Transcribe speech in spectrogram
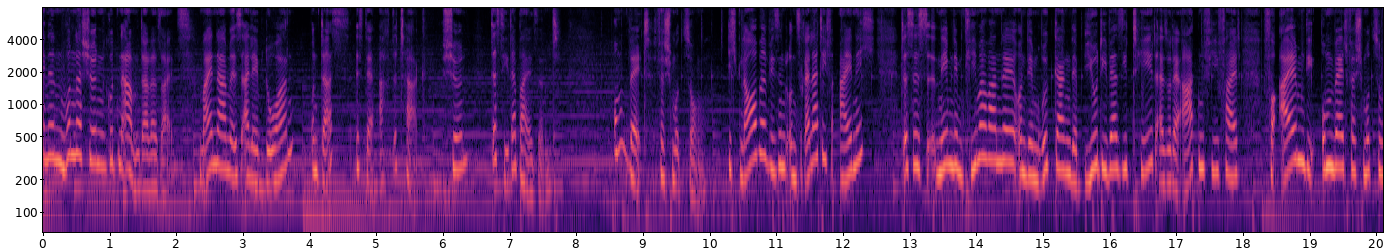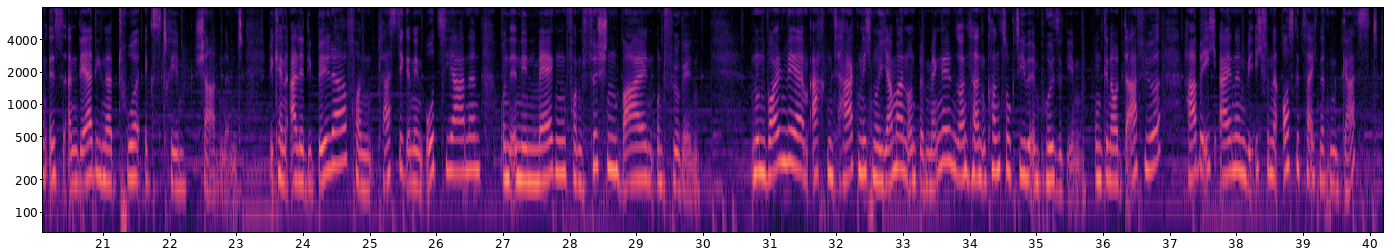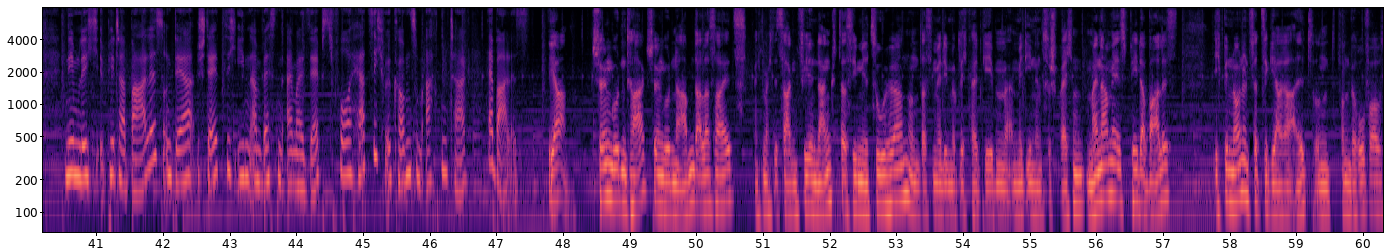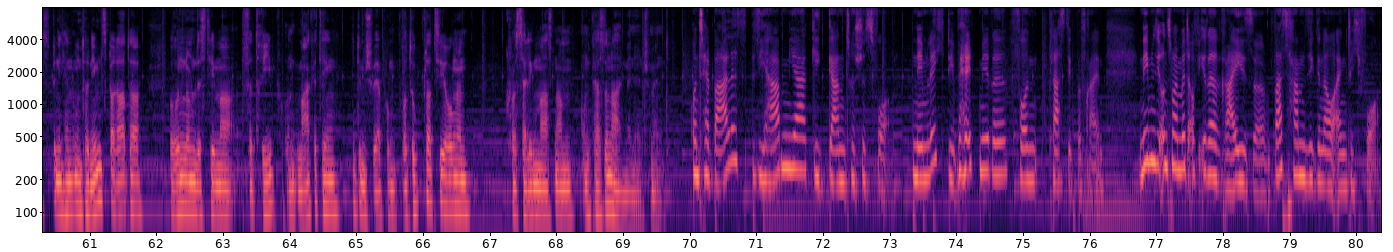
Einen wunderschönen guten Abend allerseits. Mein Name ist Aleb Doan und das ist der achte Tag. Schön, dass Sie dabei sind. Umweltverschmutzung. Ich glaube, wir sind uns relativ einig, dass es neben dem Klimawandel und dem Rückgang der Biodiversität, also der Artenvielfalt, vor allem die Umweltverschmutzung ist, an der die Natur extrem Schaden nimmt. Wir kennen alle die Bilder von Plastik in den Ozeanen und in den Mägen von Fischen, Walen und Vögeln. Nun wollen wir ja im achten Tag nicht nur jammern und bemängeln, sondern konstruktive Impulse geben. Und genau dafür habe ich einen, wie ich finde, ausgezeichneten Gast, nämlich Peter Bales, und der stellt sich Ihnen am besten einmal selbst vor. Herzlich willkommen zum achten Tag, Herr Bales. Ja, Schönen guten Tag, schönen guten Abend allerseits. Ich möchte sagen, vielen Dank, dass Sie mir zuhören und dass Sie mir die Möglichkeit geben, mit Ihnen zu sprechen. Mein Name ist Peter Bales. Ich bin 49 Jahre alt und von Beruf aus bin ich ein Unternehmensberater rund um das Thema Vertrieb und Marketing mit dem Schwerpunkt Produktplatzierungen, Cross-Selling-Maßnahmen und Personalmanagement. Und Herr Bales, Sie haben ja gigantisches vor, nämlich die Weltmeere von Plastik befreien. Nehmen Sie uns mal mit auf Ihre Reise. Was haben Sie genau eigentlich vor?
